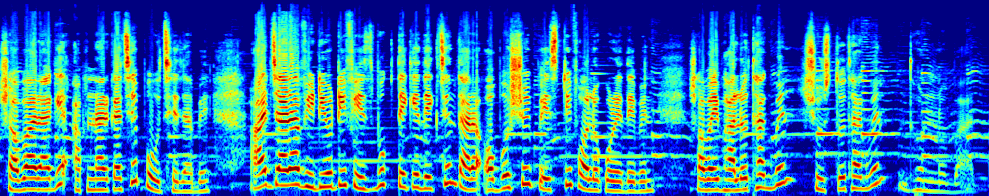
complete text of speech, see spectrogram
সবার আগে আপনার কাছে পৌঁছে যাবে। আর যারা ভিডিওটি ফেসবুক থেকে দেখছেন তারা অবশ্যই পেজটি ফলো করে দেবেন। সবাই ভালো থাকবেন, সুস্থ থাকবেন, ধন্যবাদ।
